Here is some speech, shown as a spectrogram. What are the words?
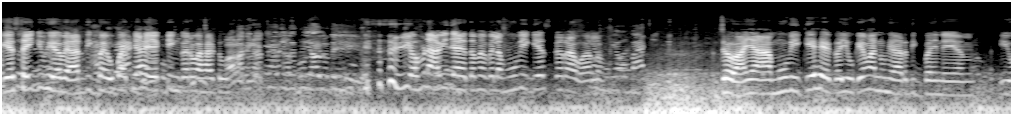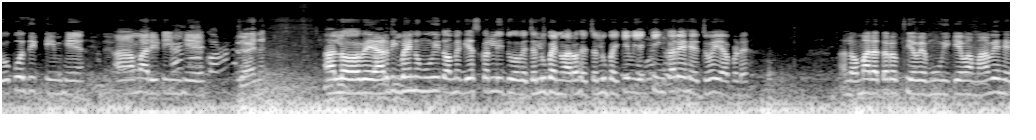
ગેસ થઈ ગયું છે હવે. હાર્દિકભાઈ ઊભા થયા છે એક્ટિંગ કરવા હાટું. ઈ હમણાં આવી જાય તમે પેલા મૂવી ગેસ કરાવો હાલો. જો અહીંયા આ મૂવી કે હે કયું કેવાનું છે હાર્દિકભાઈ ને એમ. ઈ ઓપોઝિટ ટીમ છે આ અમારી ટીમ છે ને હાલો હવે હાર્દિકભાઈ નું મૂવી તો અમે ગેસ કરી લીધું. હવે જલ્લુભાઈ વારો છે. જલ્લુભાઈ કેવી એક્ટિંગ કરે છે જોઈએ આપણે. હાલો અમારા તરફથી હવે મૂવી કહેવામાં આવે છે.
